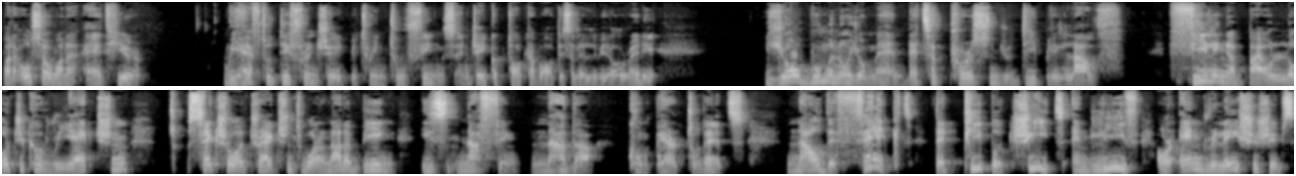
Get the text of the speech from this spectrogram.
but I also want to add here we have to differentiate between two things. And Jacob talked about this a little bit already. Your woman or your man, that's a person you deeply love. Feeling a biological reaction, sexual attraction toward another being is nothing, nada compared to that. Now, the fact that people cheat and leave or end relationships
